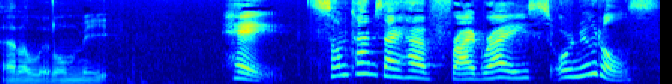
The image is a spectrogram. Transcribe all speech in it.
and a little meat. Hey, sometimes I have fried rice or noodles.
